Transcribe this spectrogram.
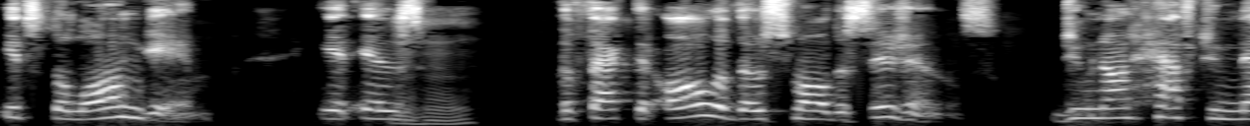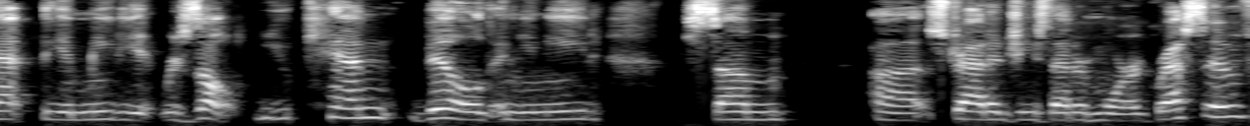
it's the long game. It is mm-hmm. the fact that all of those small decisions do not have to net the immediate result. You can build and you need some uh, strategies that are more aggressive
